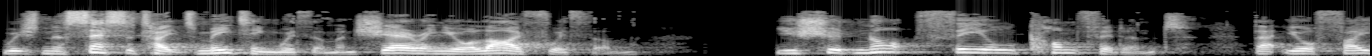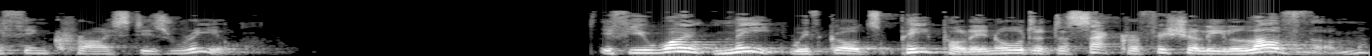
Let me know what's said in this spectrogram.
which necessitates meeting with them and sharing your life with them, you should not feel confident that your faith in Christ is real. If you won't meet with God's people in order to sacrificially love them,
